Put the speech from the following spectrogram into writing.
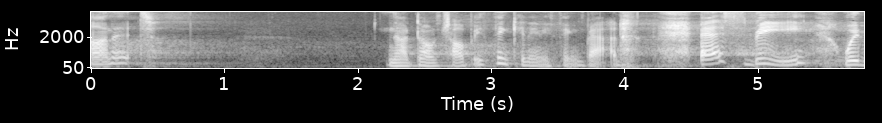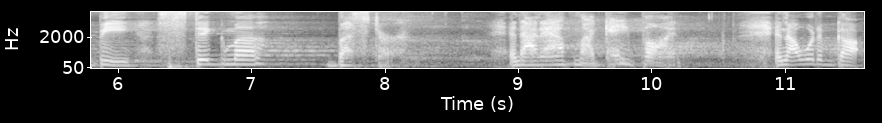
on it, now don't y'all be thinking anything bad. SB would be stigma buster. And I'd have my cape on. And I would have got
